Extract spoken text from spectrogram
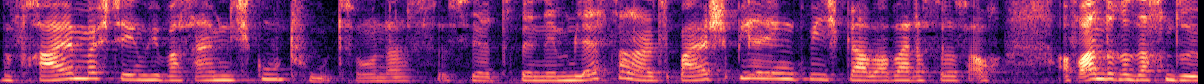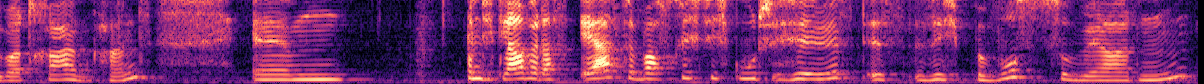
befreien möchte, irgendwie, was einem nicht gut tut. So, und das ist jetzt, wir nehmen Lästern als Beispiel irgendwie. Ich glaube aber, dass du das auch auf andere Sachen so übertragen kannst. Ähm, und ich glaube, das Erste, was richtig gut hilft, ist, sich bewusst zu werden,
